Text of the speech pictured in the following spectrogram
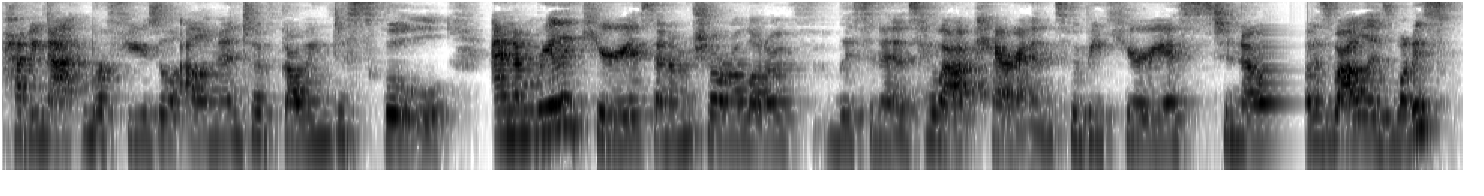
having that refusal element of going to school. And I'm really curious, and I'm sure a lot of listeners who are parents would be curious to know as well is what is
